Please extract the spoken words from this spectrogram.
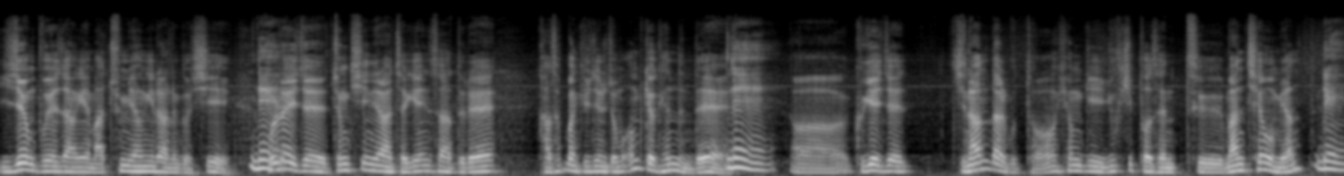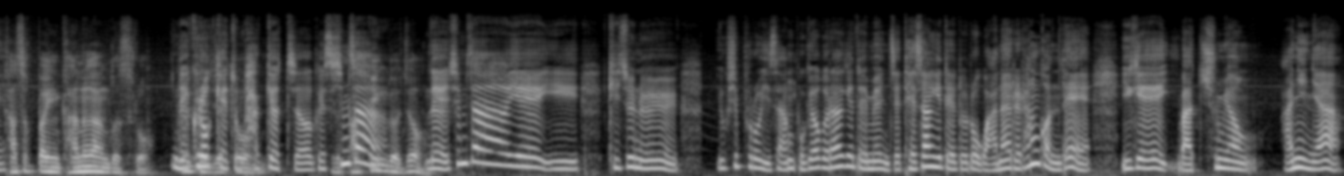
이재용 부회장의 맞춤형이라는 것이 네. 원래 이제 정치인이나 재계 인사들의 가석방 기준이 좀 엄격했는데 네. 어 그게 이제 지난달부터 형기 60%만 채우면 네. 가석방이 가능한 것으로 네, 그렇게 좀또 바뀌었죠. 그래서 그래서 심사 바뀐 거죠. 네, 심사의 이 기준을 60% 이상 복역을 하게 되면 이제 대상이 되도록 완화를 한 건데 이게 맞춤형 아니냐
